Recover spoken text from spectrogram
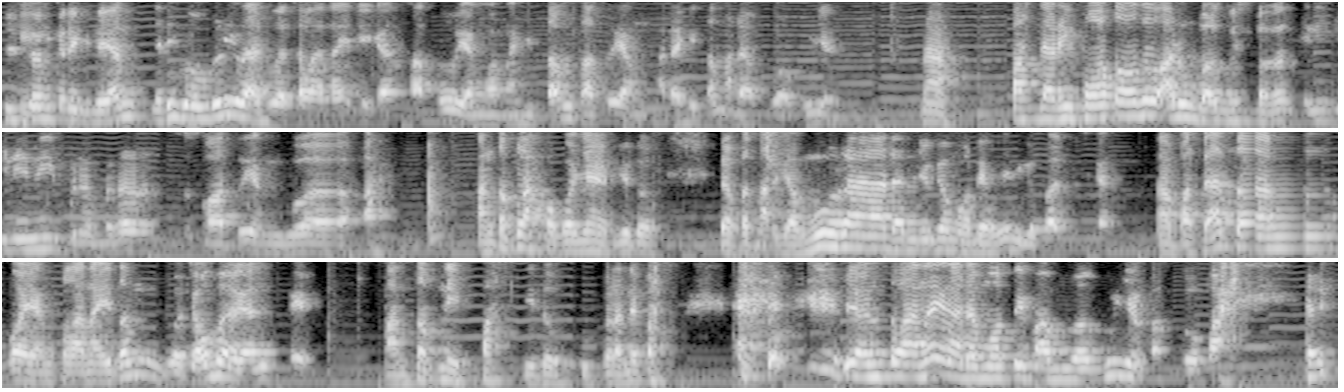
diskon gede-gedean jadi gue belilah dua celana ini kan. Satu yang warna hitam satu yang ada hitam ada abu-abunya. Nah pas dari foto tuh aduh bagus banget. Ini ini nih bener-bener sesuatu yang gue ah mantep lah pokoknya gitu. Dapat harga murah dan juga modelnya juga bagus kan. Nah pas datang wah yang celana hitam gue coba kan. Eh mantep nih pas gitu. Ukurannya pas. Yang celana yang ada motif abu-abunya pas gue pakai.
